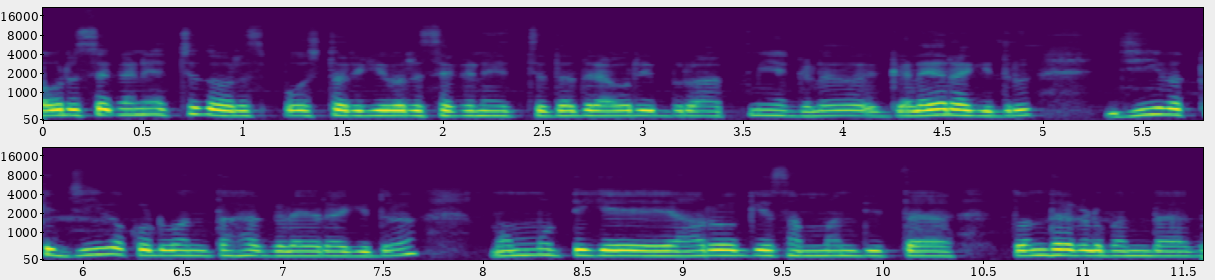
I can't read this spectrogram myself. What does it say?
ಅವರು ಸೆಗಣಿ ಹಚ್ಚೋದು, ಅವರ ಪೋಸ್ಟರಿಗೆ ಇವರ ಸೆಗಣಿ ಹಚ್ಚೋದು. ಆದರೆ ಅವರಿಬ್ಬರು ಆತ್ಮೀಯ ಗೆಳ ಗೆಳೆಯರಾಗಿದ್ದರು ಜೀವಕ್ಕೆ ಜೀವ ಕೊಡುವಂತಹ ಗೆಳೆಯರಾಗಿದ್ದರು ಮಮ್ಮೂಟಿಗೆ ಆರೋಗ್ಯ ಸಂಬಂಧಿತ ತೊಂದರೆಗಳು ಬಂದಾಗ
